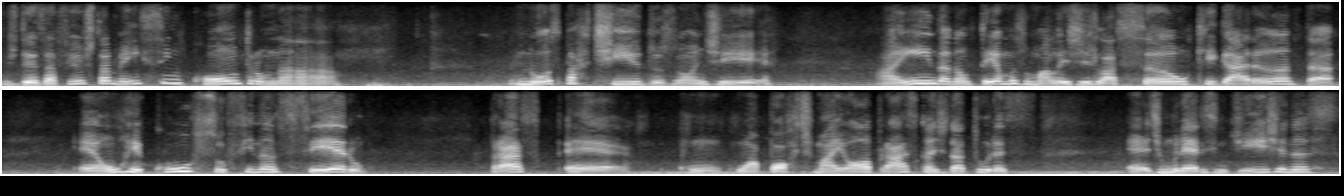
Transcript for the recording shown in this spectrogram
Os desafios também se encontram na nos partidos, onde Ainda não temos uma legislação que garanta é, um recurso financeiro para é, com, com um aporte maior para as candidaturas é, de mulheres indígenas.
